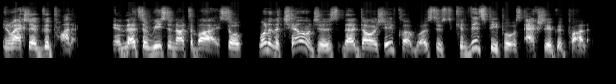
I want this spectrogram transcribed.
you know, actually a good product? And mm-hmm. that's a reason not to buy. So one of the challenges that Dollar Shave Club was to convince people it was actually a good product.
